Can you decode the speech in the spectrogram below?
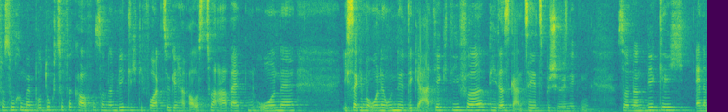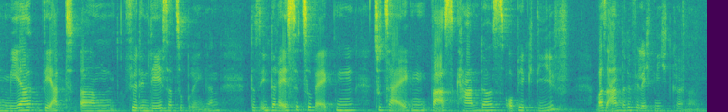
versuchen, mein Produkt zu verkaufen, sondern wirklich die Vorzüge herauszuarbeiten, ohne ich sage immer ohne unnötige Adjektive, die das Ganze jetzt beschönigen, sondern wirklich einen Mehrwert ähm, für den Leser zu bringen, das Interesse zu wecken, zu zeigen, was kann das objektiv, was andere vielleicht nicht können.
